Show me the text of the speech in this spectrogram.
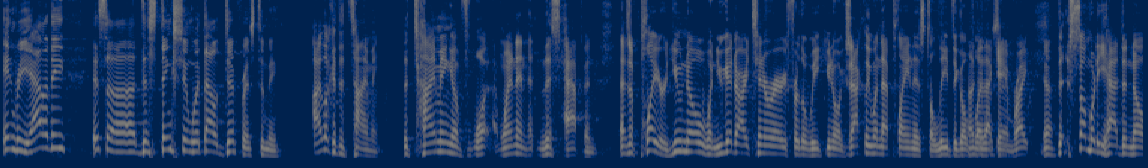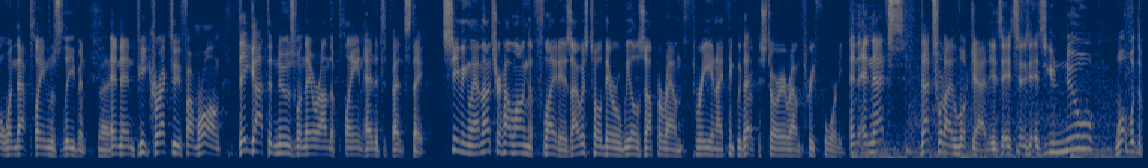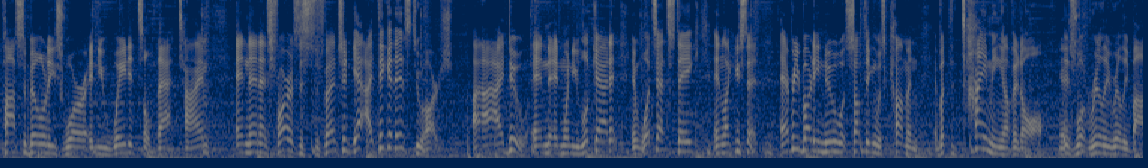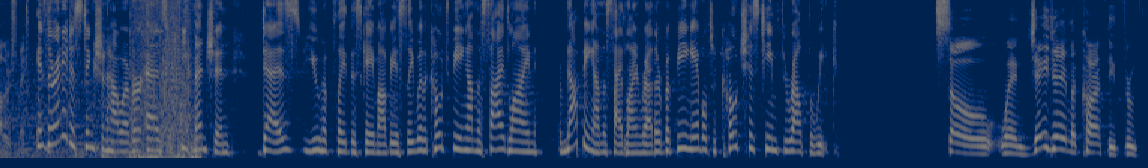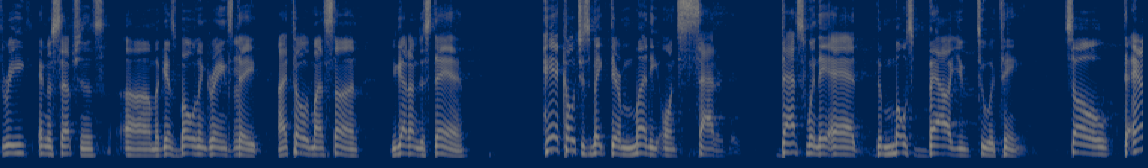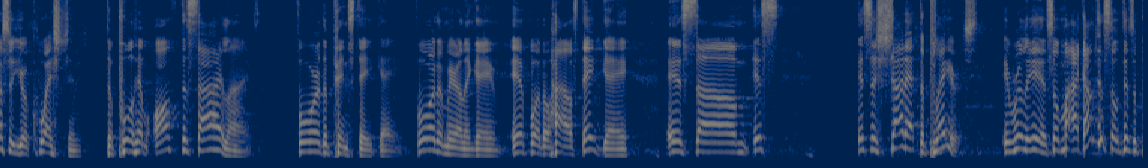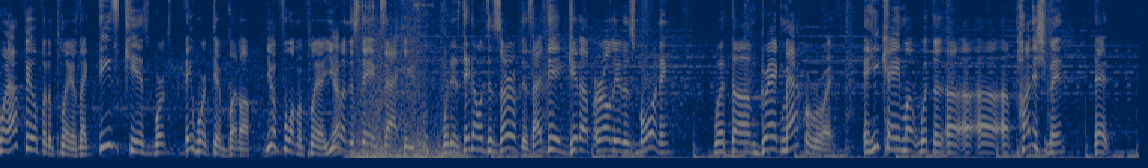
in reality, it's a distinction without difference to me. I look at the timing the timing of what when and this happened. As a player, you know when you get our itinerary for the week, you know exactly when that plane is to leave to go play 100%. that game, right? Yeah. Somebody had to know when that plane was leaving. Right. And then Pete, correct me if I'm wrong, they got the news when they were on the plane headed to Penn State. Seemingly, I'm not sure how long the flight is. I was told they were wheels up around three, and I think we that, broke the story around 3:40. And, and that's that's what I look at. Is it's, it's you knew what what the possibilities were, and you waited till that time. And then as far as the suspension, yeah, I think it is too harsh. I, I, do. And and when you look at it and what's at stake, and like you said, everybody knew something was coming, but the timing of it all yeah. is what really, really bothers me. Is there any distinction, however, as Pete mentioned, Des, you have played this game obviously, with a coach being on the sideline, not being on the sideline rather, but being able to coach his team throughout the week? So when J.J. McCarthy threw three interceptions um, against Bowling Green mm-hmm. State, mm-hmm. I told my son, you got to understand, head coaches make their money on Saturday. That's when they add the most value to a team. So to answer your question, to pull him off the sidelines for the Penn State game, for the Maryland game, and for the Ohio State game, it's um, it's it's a shot at the players. It really is. So my, I'm just so disappointed. I feel for the players. Like these kids work, they work their butt off. You're a former player. You yep. understand exactly what it is. They don't deserve this. I did get up earlier this morning with um, Greg McElroy, and he came up with a, a, a, a punishment that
